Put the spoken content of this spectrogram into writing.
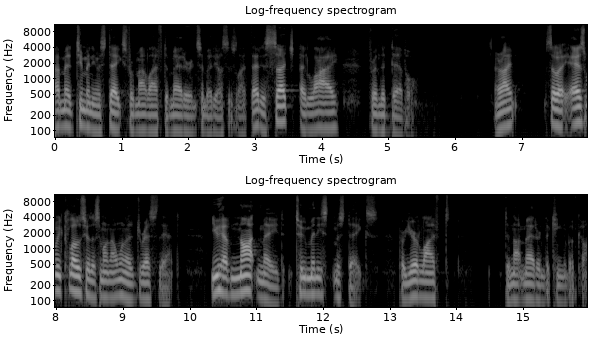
I've made too many mistakes for my life to matter in somebody else's life. That is such a lie from the devil. All right. So as we close here this morning, I want to address that. You have not made too many mistakes for your life t- to not matter in the kingdom of God.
